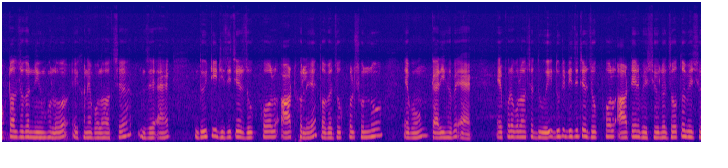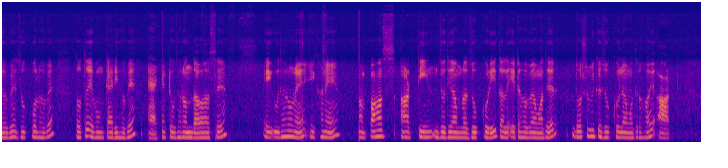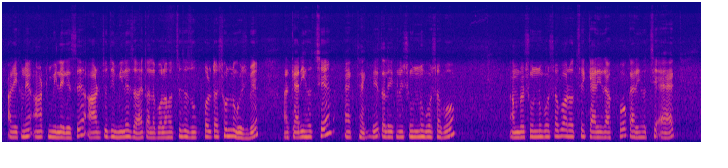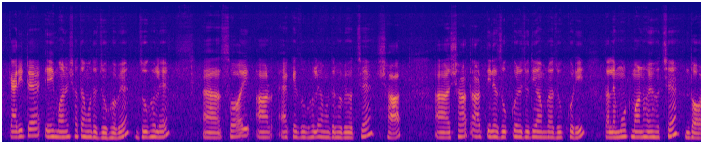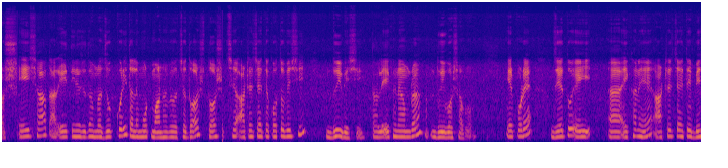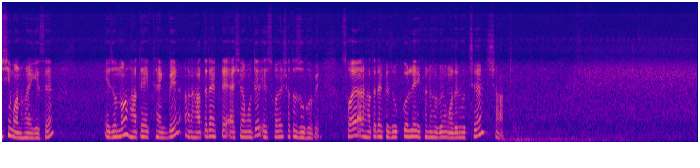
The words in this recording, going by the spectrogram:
Octal যুগের নিয়ম হলো, এখানে বলা হচ্ছে যে এক, দুইটি ডিজিটের যোগফল আট হলে তবে যোগফল শূন্য এবং ক্যারি হবে এক। এরপরে বলা হচ্ছে দুই, দুটি ডিজিটের যোগফল আটের বেশি হলে যত বেশি হবে, যোগফল হবে তত এবং ক্যারি হবে এক। একটা উদাহরণ দেওয়া আছে। এই উদাহরণে এখানে পাঁচ আর তিন যদি আমরা যোগ করি, তাহলে এটা হবে আমাদের দশমিকে যোগ করলে আমাদের হয় আট। আর এখানে আট মিলে গেছে। আট যদি মিলে যায়, তাহলে বলা হচ্ছে যে যোগফলটা শূন্য বসবে। আর ক্যারি হচ্ছে এক থাকবে। তাহলে এখানে শূন্য বসাবো। আমরা শূন্য বসাবো আর হচ্ছে ক্যারি রাখব। ক্যারি হচ্ছে এক। ক্যারিটা এই মানের সাথে আমাদের যোগ হবে। যোগ হলে ছয় আর একে যোগ হলে আমাদের হবে হচ্ছে সাত। সাত আর তিনে যোগ করে যদি আমরা যোগ করি তাহলে মোট মান হয়ে হচ্ছে দশ। এই সাত আর এই তিনে যদি আমরা যোগ করি, তাহলে মোট মান হবে হচ্ছে দশ। দশ হচ্ছে আটের চাইতে কত বেশি? দুই বেশি। তাহলে এখানে আমরা দুই বসাবো। এরপরে যেহেতু এই এখানে আটের চাইতে বেশি মান হয়ে গেছে, এজন্য হাতে এক থাকবে আর হাতের একটা এসে আমাদের এই ছয়ের সাথে যোগ হবে। ছয় আর হাতের একটা যোগ করলে এখানে হবে আমাদের হচ্ছে সাত।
